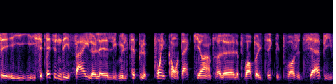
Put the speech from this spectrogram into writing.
c'est peut-être une des failles, les multiples points de contact qu'il y a entre le, le pouvoir politique puis le pouvoir judiciaire. Puis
